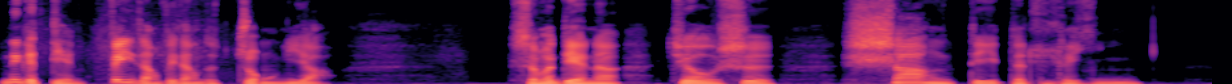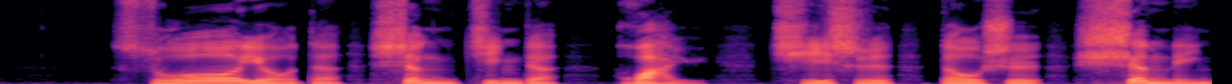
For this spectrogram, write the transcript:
那个点非常非常的重要。什么点呢？就是上帝的灵，所有的圣经的话语。其实都是圣灵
